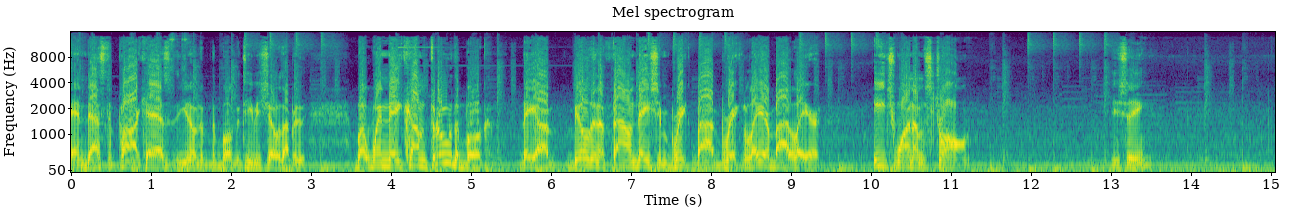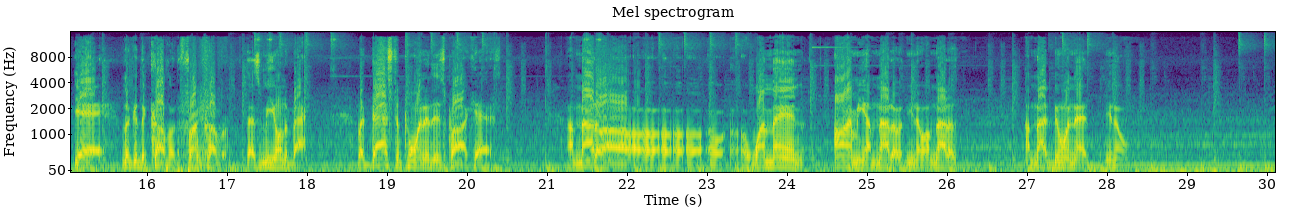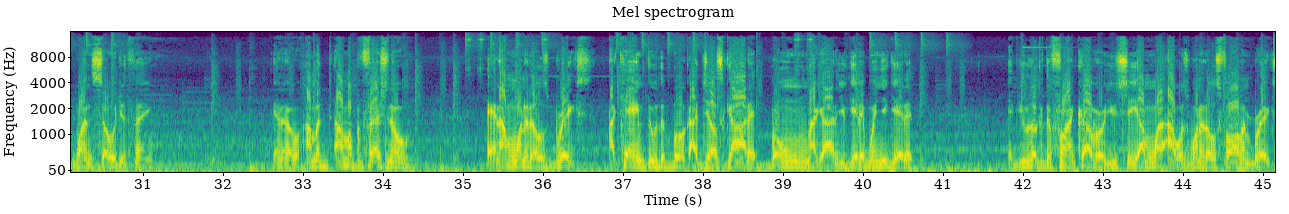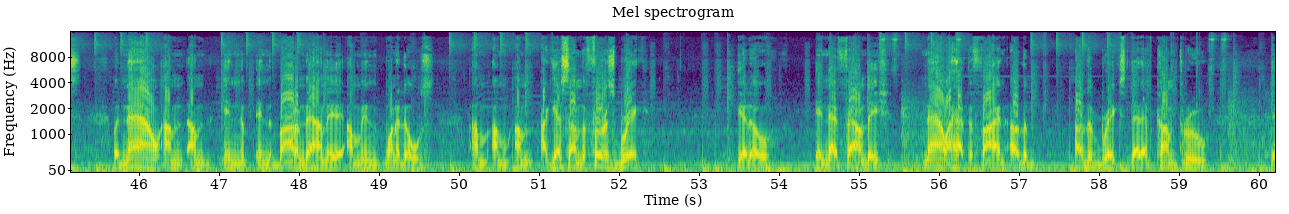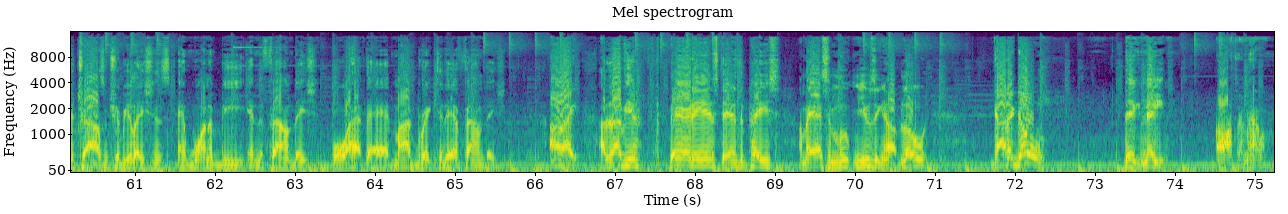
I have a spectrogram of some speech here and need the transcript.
and that's the podcast. You know, the, the book, the TV shows I produce. But when they come through the book, they are building a foundation, brick by brick, layer by layer. Each one of them strong. You see? Yeah, look at the cover, the front cover. That's me on the back. But that's the point of this podcast. I'm not a, a, a, a one man army. I'm not a, you know, I'm not a, I'm not doing that, you know, one soldier thing. You know, I'm a, I'm a professional and I'm one of those bricks. I came through the book. I just got it. Boom, I got it. You get it when you get it. If you look at the front cover, you see I'm one, I was one of those fallen bricks, but now I'm I'm in the in the bottom down there. I'm in one of those. I'm I'm, I'm I guess I'm the first brick. You know, in that foundation. Now I have to find other other bricks that have come through their trials and tribulations and want to be in the foundation. Or I have to add my brick to their foundation. All right, I love you. There it is. There's the pace. I'm to add some music and upload. Gotta go. Big Nate, Arthur, I'm out.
